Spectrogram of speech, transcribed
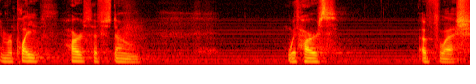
and replace hearts of stone with hearts of flesh.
